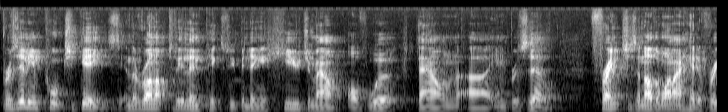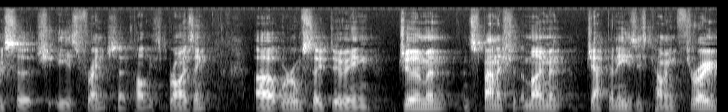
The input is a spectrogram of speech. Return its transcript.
Brazilian Portuguese, in the run-up to the Olympics, we've been doing a huge amount of work down uh, in Brazil. French is another one. Our head of research is French, so it's hardly surprising. Uh, we're also doing German and Spanish at the moment. Japanese is coming through.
